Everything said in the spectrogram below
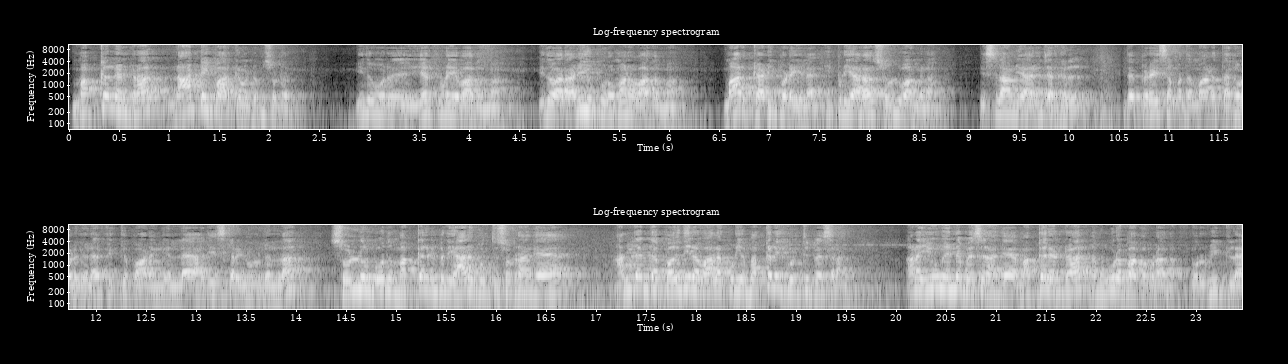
மக்கள் என்றால் நாட்டை பார்க்க வேண்டும் சொல்றாரு. இது ஒரு ஏற்புடைய வாதமா? இது ஒரு அறிவுபூர்வமான வாதமா? மார்க் அடிப்படையில் இப்படி யாராவது சொல்லுவாங்களா? இஸ்லாமிய அறிஞர்கள் இந்த பிறை சம்பந்தமான தகவல்களை பிக்கு பாடங்கள்ல ஹதீஸ்கலை நூல்கள்லாம் சொல்லும்போது மக்கள் என்பது யாரை குறித்து சொல்றாங்க? அந்தந்த பகுதியில் வாழக்கூடிய மக்களை குறித்து பேசுறாங்க. ஆனா இவங்க என்ன பேசுறாங்க? மக்கள் என்றால் நம்ம ஊரை பார்க்க கூடாது ஒரு வீட்டில்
